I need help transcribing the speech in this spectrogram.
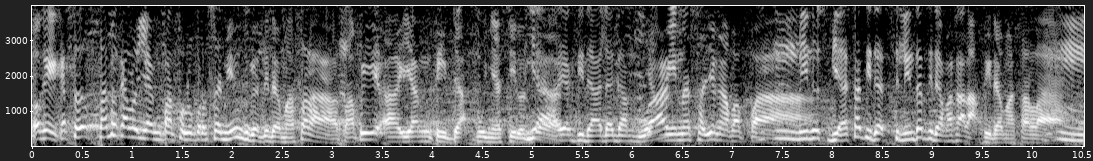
Oke, ketu- tapi kalau yang 40% ini juga tidak masalah, tapi eh, yang tidak punya silinder. Iya, yang tidak ada yang gangguan. minus saja nggak apa-apa. Mm, minus biasa tidak silinder tidak masalah. Tidak masalah. Hmm.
